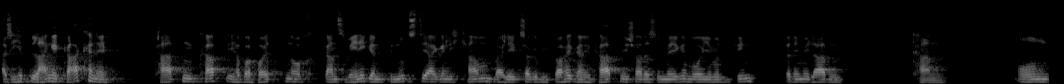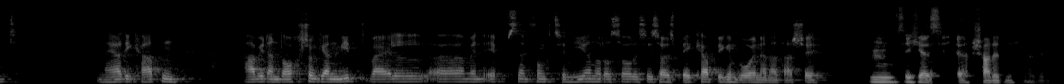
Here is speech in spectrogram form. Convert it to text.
Also ich habe lange gar keine Karten gehabt. Ich habe heute noch ganz wenige und benutze die eigentlich kaum, weil ich gesagt habe, ich brauche keine Karten. Ich schaue, dass ich mir irgendwo jemanden finde, bei dem ich laden kann. Und naja, die Karten habe ich dann doch schon gern mit, weil äh, wenn Apps nicht funktionieren oder so, das ist als Backup irgendwo in einer Tasche. Hm, sicher, sicher. Schadet nicht. Mehr, genau.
